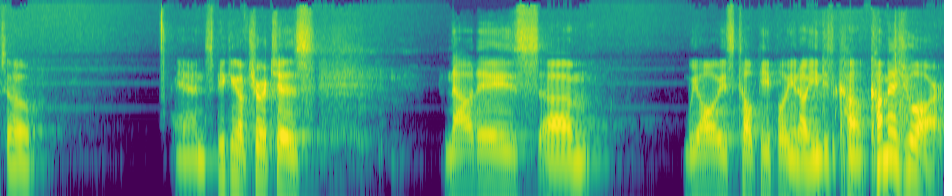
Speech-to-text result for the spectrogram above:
So, and speaking of churches, nowadays, um, we always tell people, you know, you need to come, come as you are,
